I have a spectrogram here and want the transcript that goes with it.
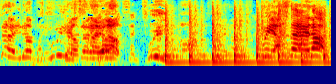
we are staying up, we are staying up! We We are staying up.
